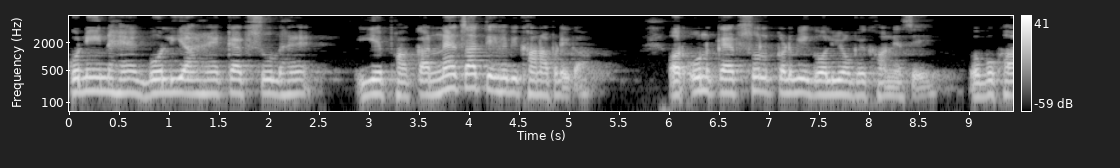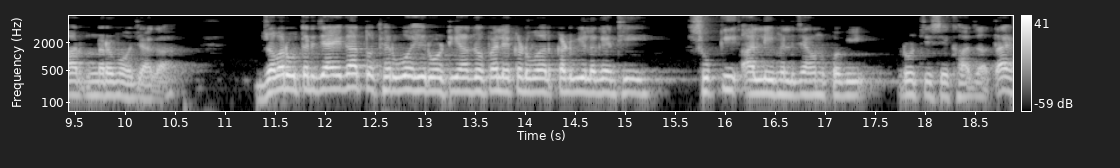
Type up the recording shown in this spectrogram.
कुनीन है, गोलियाँ हैं, कैप्सूल है, ये फाका न चाहते हुए भी खाना पड़ेगा। और उन कैप्सूल कड़वी गोलियों के खाने से वो बुखार नरम हो जाएगा। जबर उतर जाएगा तो फिर वही रोटियाँ जो पहले कड़वर, कड़वी लगे थी, सूखी आली मिल जाए, उनको भी रुचि से खा जाता है।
